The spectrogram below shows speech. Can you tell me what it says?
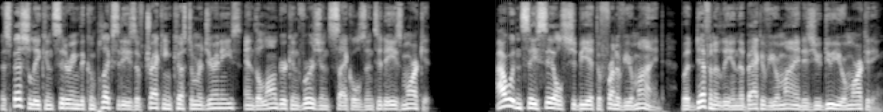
especially considering the complexities of tracking customer journeys and the longer conversion cycles in today's market. I wouldn't say sales should be at the front of your mind, but definitely in the back of your mind as you do your marketing.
